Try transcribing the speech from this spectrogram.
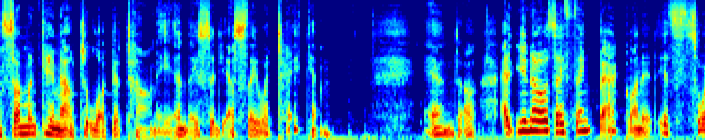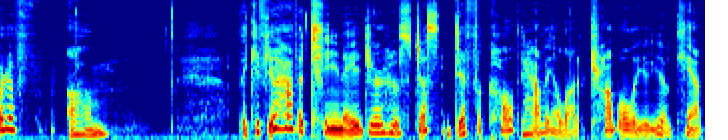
someone came out to look at Tommy and they said yes, they would take him. And, uh, you know, as I think back on it, it's sort of um, like if you have a teenager who's just difficult, having a lot of trouble, you, you know, can't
